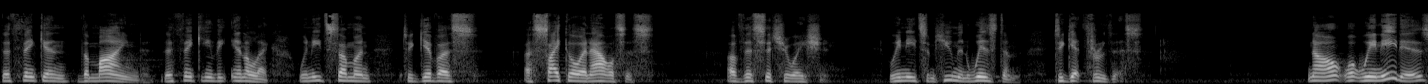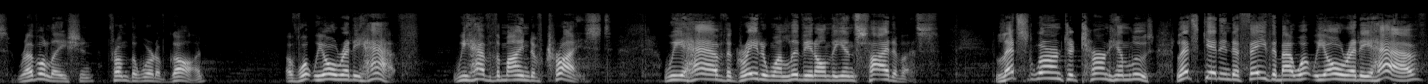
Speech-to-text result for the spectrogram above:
They're thinking the mind. They're thinking the intellect. We need someone to give us a psychoanalysis of this situation. We need some human wisdom to get through this. No, what we need is revelation from the Word of God of what we already have. We have the mind of Christ, we have the greater one living on the inside of us. Let's learn to turn him loose. Let's get into faith about what we already have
